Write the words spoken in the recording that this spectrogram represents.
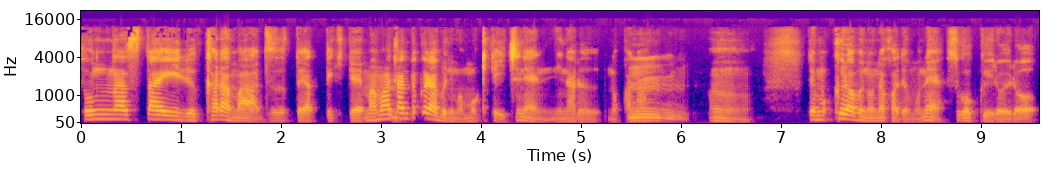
そんなスタイルからまあずっとやってきて、まあ、マーチャントクラブにももう来て1年になるのかな。うん。うん。でも、クラブの中でもね、すごくいろいろ、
